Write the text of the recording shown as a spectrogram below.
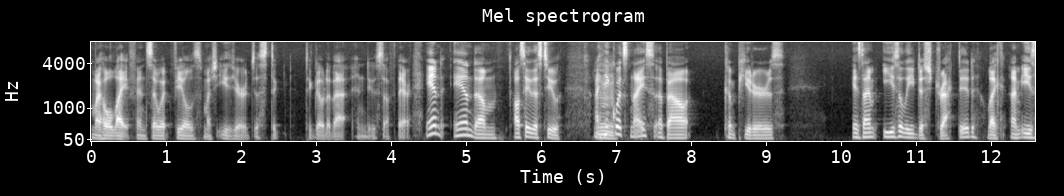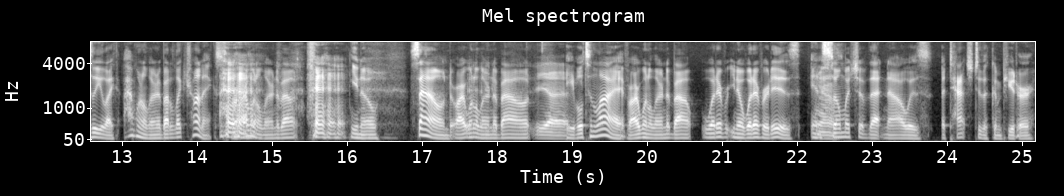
my whole life and so it feels much easier just to to go to that and do stuff there. And and um I'll say this too. I think what's nice about computers is I'm easily distracted. Like I'm easily like I want to learn about electronics or I want to learn about you know sound or I want to learn about Yeah. Ableton Live or I want to learn about whatever you know whatever it is. And Yeah. so much of that now is attached to the computer.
